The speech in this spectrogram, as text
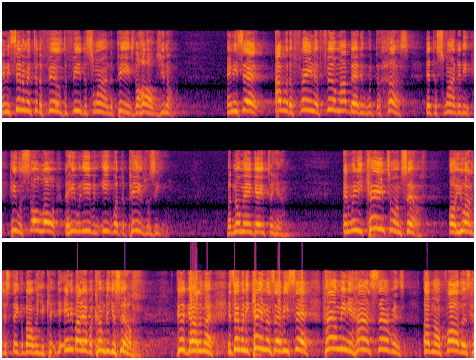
And he sent him into the fields to feed the swine, the pigs, the hogs, you know. And he said, I would have fain have filled my belly with the husk that the swine did eat. He was so low that he would even eat what the pigs was eating. But no man gave to him. And when he came to himself, oh, you ought to just think about when you came. Did anybody ever come to yourself? Good God Almighty. It said, when he came to himself, he said, How many hired servants of my father's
